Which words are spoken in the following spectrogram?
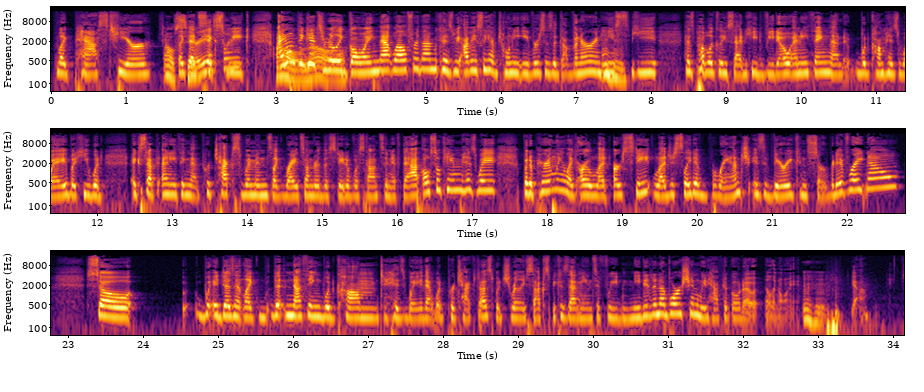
like passed here Oh, like that six week. I don't Oh, think it's really going that well for them because we obviously have tony evers as a governor and he's Mm-hmm. he has publicly said he'd veto anything that would come his way but he would accept anything that protects women's like rights under the state of wisconsin if that also came his way. But apparently like our le- our state legislative branch is very conservative right now. So it doesn't like that nothing would come to his way that would protect us which really sucks because that means if we needed an abortion we'd have to go to illinois mm-hmm. yeah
